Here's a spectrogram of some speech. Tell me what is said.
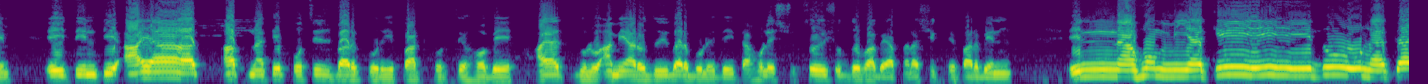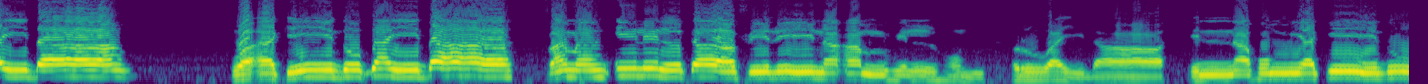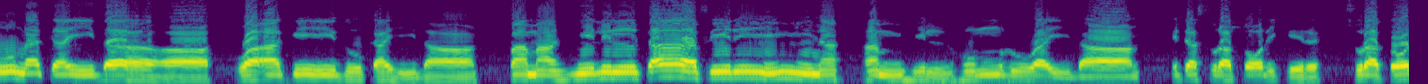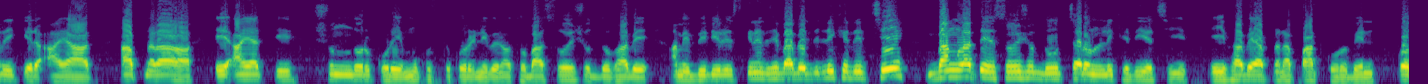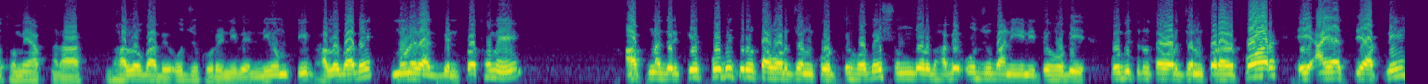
এই তিনটি আয়াত আপনাকে পঁচিশ বার করে পাঠ করতে হবে। আয়াতগুলো আমি আরও দুইবার বলে দেই, তাহলে সহি শুদ্ধভাবে আপনারা শিখতে পারবেন। ইন্নাহুম ইয়াকিদুনা কাইদা। ওয়া আকিদু কাইদা। فمهل الكافرين أمهلهم رويدا إنهم يكيدون كيدا وأكيد كيدا ফামাহিলিল কাফিরিনা আমহিলহুম রুয়াইদা এটা সূরা তরিকের সূরা তরিকের আয়াত আপনারা এই আয়াতটি সুন্দর করে মুখস্থ করে নেবেন অথবা সহিশুদ্ধ ভাবে আমি ভিডিওর স্ক্রিনে যেভাবে লিখে দিচ্ছি, বাংলাতে সহিশুদ্ধ উচ্চারণ লিখে দিয়েছি। এইভাবে আপনারা পাঠ করবেন। প্রথমে আপনারা ভালোভাবে উজু করে নেবেন। নিয়মটি ভালোভাবে মনে রাখবেন। প্রথমে আপনাদেরকে পবিত্রতা অর্জন করতে হবে, সুন্দরভাবে উজু বানিয়ে নিতে হবে। পবিত্রতা অর্জন করার পর এই আয়াতটি আপনি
